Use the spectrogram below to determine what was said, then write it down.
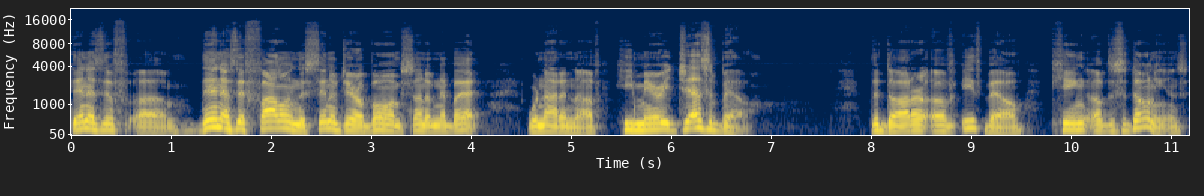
then as if um, then as if following the sin of jeroboam son of nebat were not enough he married jezebel the daughter of Ethbaal, king of the Sidonians,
